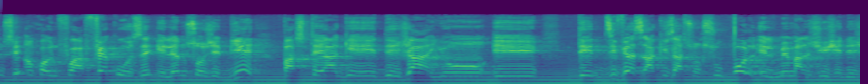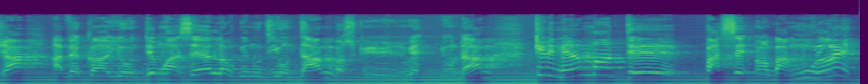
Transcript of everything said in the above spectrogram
mse ankon yon fwa fe koze, e lè nou sonje bien, paste a genye deja yon e de divers akizasyon sou Paul, el mèm al juje deja, avek uh, yon demwazel, ou gen nou di yon dam, paske ouais, yon dam, ki li mèm te pase an ba moulin,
